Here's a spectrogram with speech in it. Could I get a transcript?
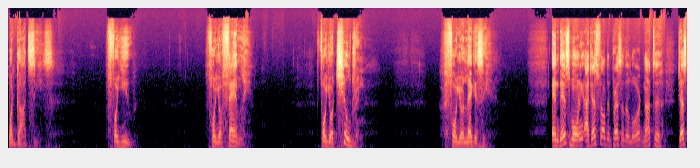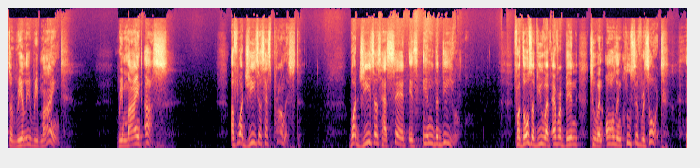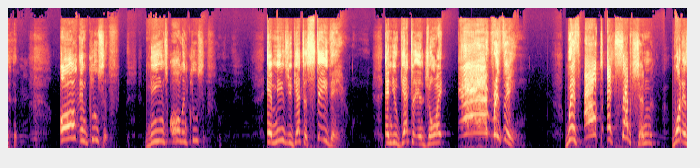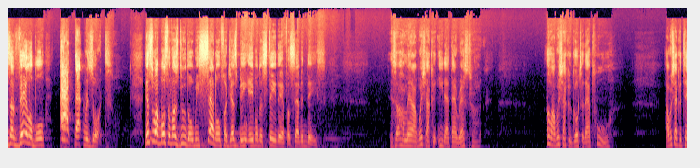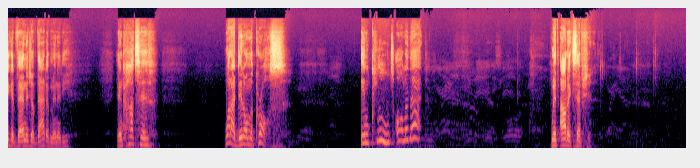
what God sees for you, for your family, for your children, for your legacy. And this morning, I just felt the press of the Lord not to just to really remind, remind us of what Jesus has promised. What Jesus has said is in the deal. For those of you who have ever been to an all inclusive resort, all inclusive means all inclusive. It means you get to stay there and you get to enjoy everything without exception what is available at that resort. This is what most of us do, though. We settle for just being able to stay there for seven days. Say, oh man, I wish I could eat at that restaurant. Oh, I wish I could go to that pool. I wish I could take advantage of that amenity. And God says, what I did on the cross includes all of that without exception.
